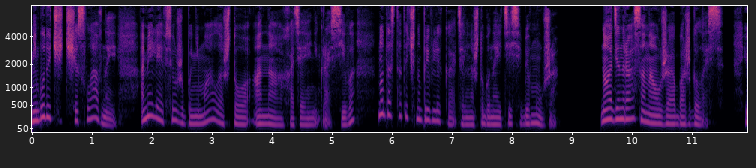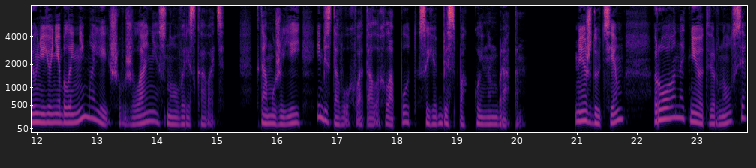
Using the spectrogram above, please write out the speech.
Не будучи тщеславной, Амелия все же понимала, что она, хотя и некрасива, но достаточно привлекательна, чтобы найти себе мужа. Но один раз она уже обожглась, и у нее не было ни малейшего желания снова рисковать. К тому же ей и без того хватало хлопот с ее беспокойным братом. Между тем Роан от нее отвернулся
